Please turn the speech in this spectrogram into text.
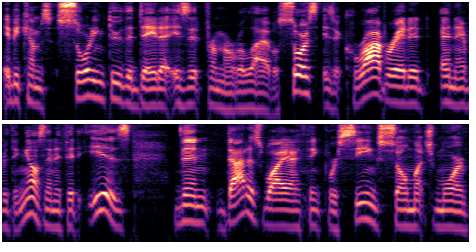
It becomes sorting through the data. Is it from a reliable source? Is it corroborated? And everything else. And if it is, then that is why I think we're seeing so much more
